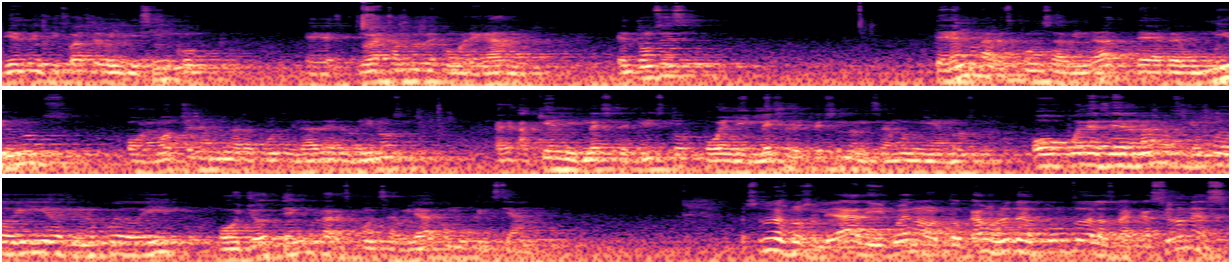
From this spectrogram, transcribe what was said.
10, 24 y 25, eh, no dejamos de congregarnos. Entonces, tenemos la responsabilidad de reunirnos o no tenemos la responsabilidad de reunirnos eh, aquí en la iglesia de Cristo o en la iglesia de Cristo donde seamos miembros. O puede ser, hermano, si yo puedo ir o si no puedo ir, o yo tengo la responsabilidad como cristiano. Es una responsabilidad y bueno, tocamos ahorita el punto de las vacaciones,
